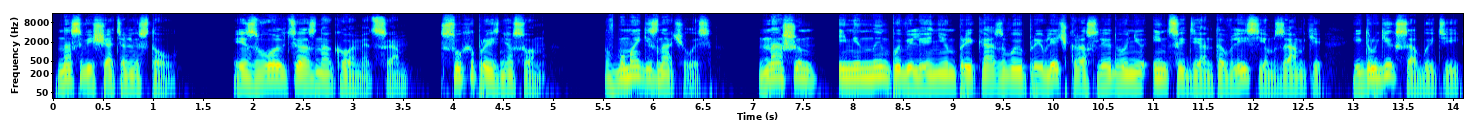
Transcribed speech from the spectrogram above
на совещательный стол. «Извольте ознакомиться», — сухо произнес он. В бумаге значилось «Нашим именным повелением приказываю привлечь к расследованию инцидента в Лисьем замке и других событий,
